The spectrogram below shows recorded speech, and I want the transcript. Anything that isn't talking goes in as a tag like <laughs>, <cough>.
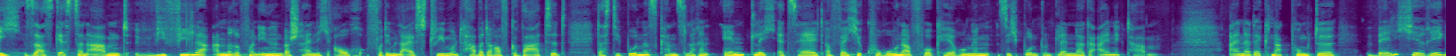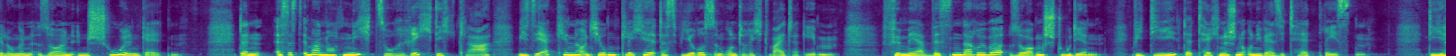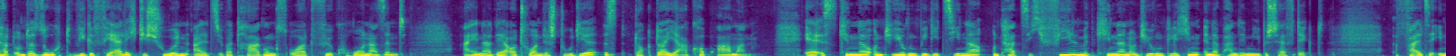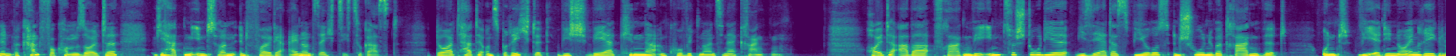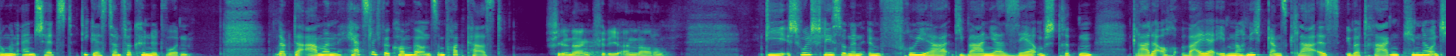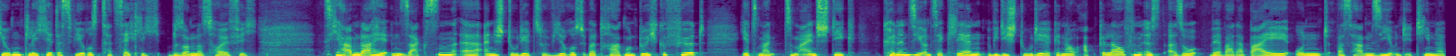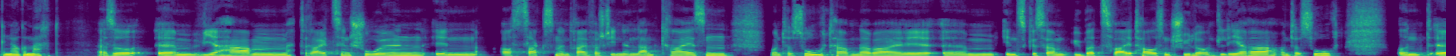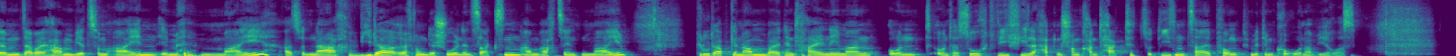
Ich saß gestern Abend, wie viele andere von Ihnen wahrscheinlich auch, vor dem Livestream und habe darauf gewartet, dass die Bundeskanzlerin endlich erzählt, auf welche Corona-Vorkehrungen sich Bund und Länder geeinigt haben. Einer der Knackpunkte, welche Regelungen sollen in Schulen gelten? Denn es ist immer noch nicht so richtig klar, wie sehr Kinder und Jugendliche das Virus im Unterricht weitergeben. Für mehr Wissen darüber sorgen Studien, wie die der Technischen Universität Dresden. Die hat untersucht, wie gefährlich die Schulen als Übertragungsort für Corona sind. Einer der Autoren der Studie ist Dr. Jakob Amann. Er ist Kinder- und Jugendmediziner und hat sich viel mit Kindern und Jugendlichen in der Pandemie beschäftigt. Falls er Ihnen bekannt vorkommen sollte, wir hatten ihn schon in Folge 61 zu Gast. Dort hat er uns berichtet, wie schwer Kinder an Covid-19 erkranken. Heute aber fragen wir ihn zur Studie, wie sehr das Virus in Schulen übertragen wird und wie er die neuen Regelungen einschätzt, die gestern verkündet wurden. Dr. Amann, herzlich willkommen bei uns im Podcast. Vielen Dank für die Einladung. Die Schulschließungen im Frühjahr, die waren ja sehr umstritten, gerade auch weil ja eben noch nicht ganz klar ist, übertragen Kinder und Jugendliche das Virus tatsächlich besonders häufig. Sie haben daher in Sachsen äh, eine Studie zur Virusübertragung durchgeführt. Jetzt mal zum Einstieg. Können Sie uns erklären, wie die Studie genau abgelaufen ist? Also wer war dabei und was haben Sie und Ihr Team da genau gemacht? Also ähm, wir haben 13 Schulen in Ostsachsen in drei verschiedenen Landkreisen untersucht, haben dabei ähm, insgesamt über 2000 Schüler und Lehrer untersucht. Und ähm, dabei haben wir zum einen im Mai, also nach Wiedereröffnung der Schulen in Sachsen am 18. Mai, Blut abgenommen bei den Teilnehmern und untersucht, wie viele hatten schon Kontakt zu diesem Zeitpunkt mit dem Coronavirus.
